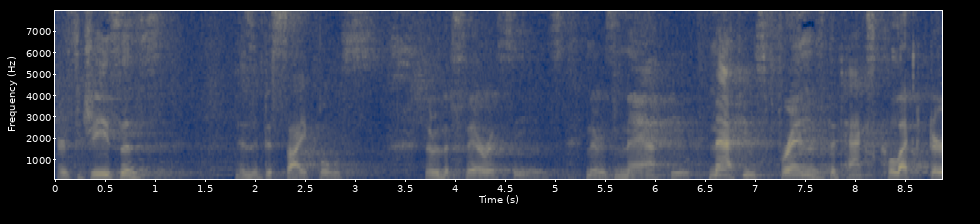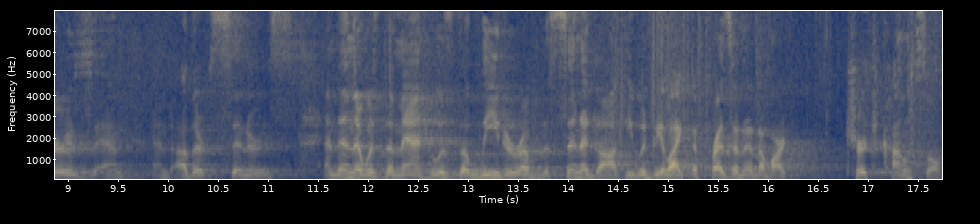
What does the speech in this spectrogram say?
There's Jesus, there's the disciples, there are the Pharisees, there's Matthew, Matthew's friends, the tax collectors, and, and other sinners. And then there was the man who was the leader of the synagogue. He would be like the president of our church council,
